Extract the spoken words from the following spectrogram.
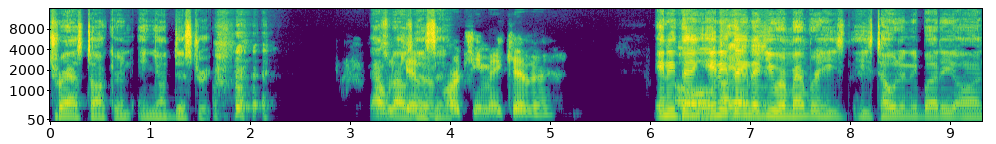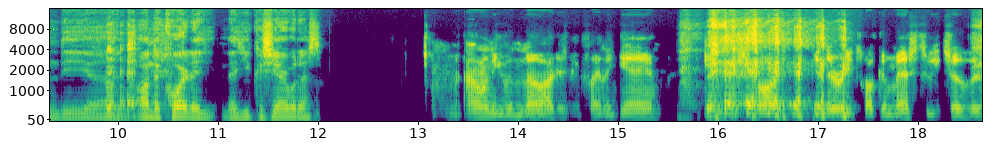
trash talker in, in your district? That's Probably what I was Kevin, gonna say. our teammate Kevin. Anything, Oh, anything that you remember, he's he's told anybody on the uh, on the court that that you could share with us. I don't even know. I just be playing the game. Game start, and they're already talking mess to each other.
